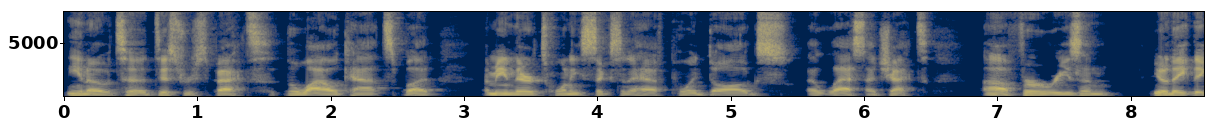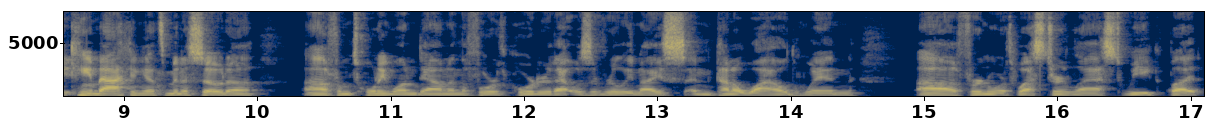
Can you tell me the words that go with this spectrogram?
you know to disrespect the Wildcats, but I mean they're 26 and a half point dogs at last I checked uh, for a reason. You know they they came back against Minnesota uh, from 21 down in the fourth quarter. That was a really nice and kind of wild win uh, for Northwestern last week. But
